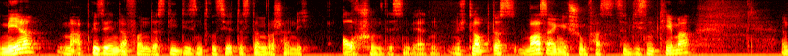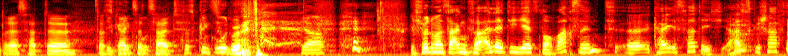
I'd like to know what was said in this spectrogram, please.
mehr, mal abgesehen davon, dass die, die es interessiert, das dann wahrscheinlich auch schon wissen werden. Ich glaube, das war es eigentlich schon fast zu diesem Thema. Andreas hat äh, die ganze gut. Zeit das klingt zugehört. Gut. Ja. Ich würde mal sagen, für alle, die jetzt noch wach sind, äh, Kai ist fertig. Er hat es geschafft.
